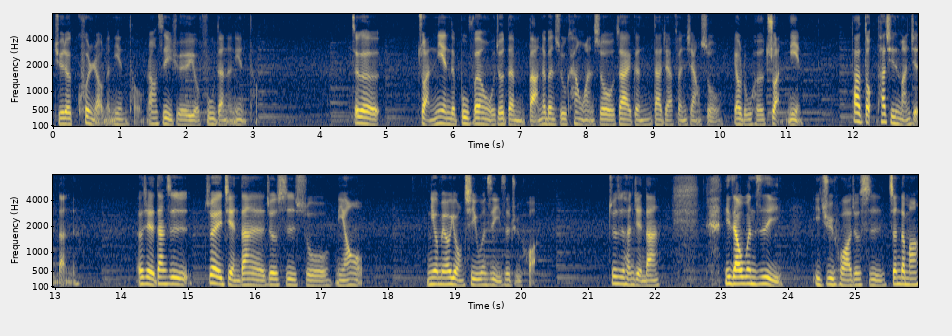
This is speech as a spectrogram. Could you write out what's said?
觉得困扰的念头，让自己觉得有负担的念头。这个转念的部分，我就等把那本书看完之后，再跟大家分享说要如何转念。它都它其实蛮简单的，而且但是最简单的就是说，你要你有没有勇气问自己这句话？就是很简单，你只要问自己一句话，就是真的吗？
